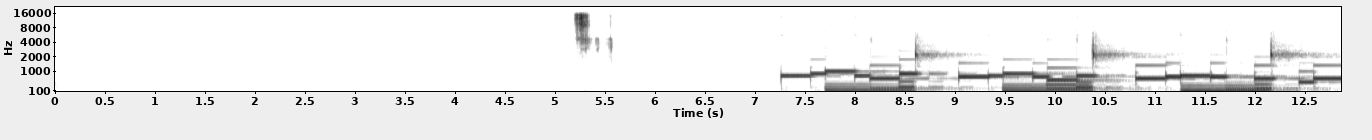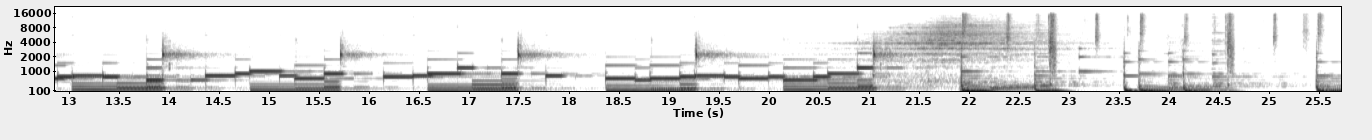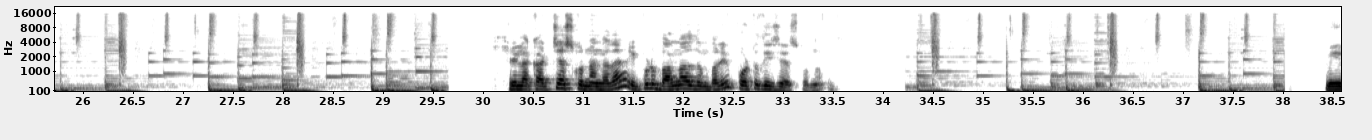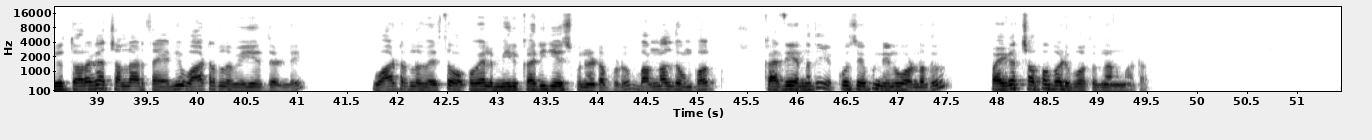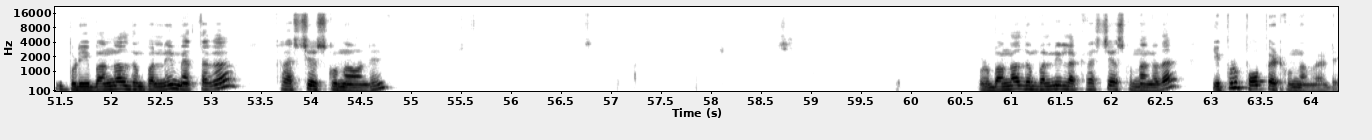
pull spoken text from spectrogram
ఇలా కట్ చేసుకున్నాం కదా ఇప్పుడు బంగాళదుంపని పొట్టు తీసేసుకుందాం. మీరు త్వరగా చల్లారుతాయని వాటర్లో వేయొద్దండి. వాటర్లో వేస్తే ఒకవేళ మీరు కర్రీ చేసుకునేటప్పుడు బంగాళదుంప కర్రీ అన్నది ఎక్కువసేపు నిల్వ ఉండదు పైగా చప్పబడిపోతుంది అనమాట ఇప్పుడు ఈ బంగాళదుంపల్ని మెత్తగా క్రష్ చేసుకుందామండి. ఇప్పుడు బంగాళదుంపల్ని ఇలా క్రష్ చేసుకున్నాం కదా ఇప్పుడు పోపు పెట్టుకుందాం రండి.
